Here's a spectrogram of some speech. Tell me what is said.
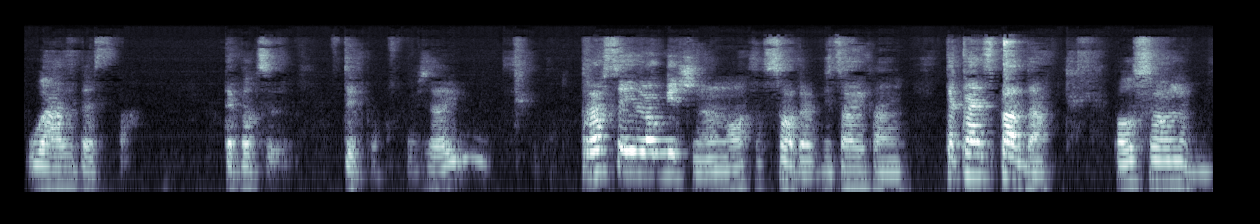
u azbesta. Tego typu. Proste i logiczne, no sorry, widzowie. Taka jest prawda. Po prostu on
